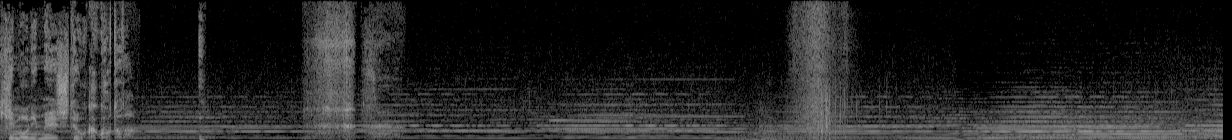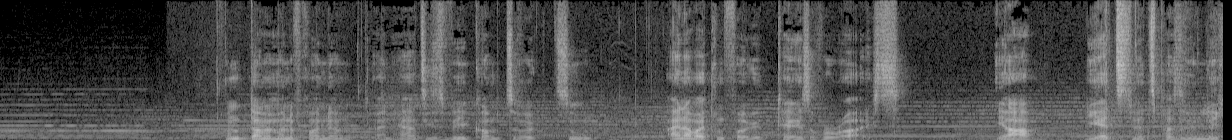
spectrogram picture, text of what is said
肝に銘じておくことだ「Und damit, meine Freunde, ein herzliches Willkommen zurück zu einer weiteren Folge Tales of Arise. Ja, jetzt wird's persönlich.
